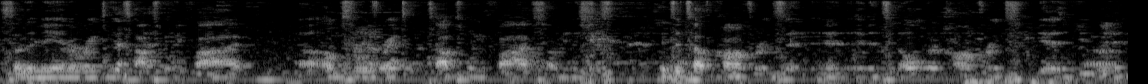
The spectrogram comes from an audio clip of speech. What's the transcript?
Southern Indiana ranked in the top 25. Uh, UMSL is ranked in the top 25. So I mean, it's just it's a tough conference, and, and, and it's an older conference. You get, you get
